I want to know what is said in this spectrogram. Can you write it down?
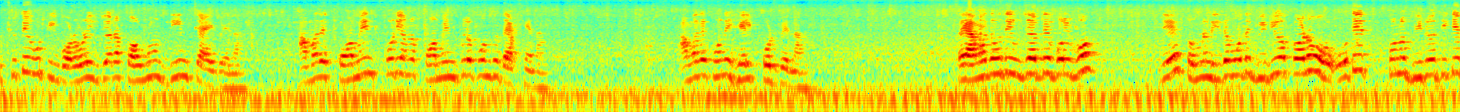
উঁচুতে উঠি, বড় বড় ইউজাররা কোনো দিন চাইবে না। আমাদের কমেন্ট করি, আমরা কমেন্টগুলো পর্যন্ত দেখে না। আমাদের কোনো হেল্প করবে না। তাই আমাদের মধ্যে ইউজারদের বলব যে, তোমরা নিজেদের মধ্যে ভিডিও করো, ওদের কোনো ভিডিও দিকে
